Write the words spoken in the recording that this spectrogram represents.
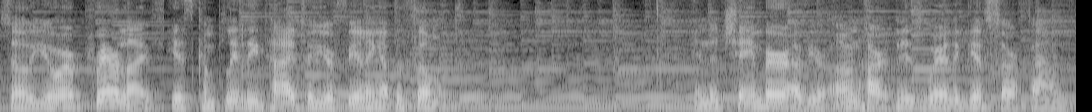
So your prayer life is completely tied to your feeling of fulfillment. In the chamber of your own heart is where the gifts are found.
